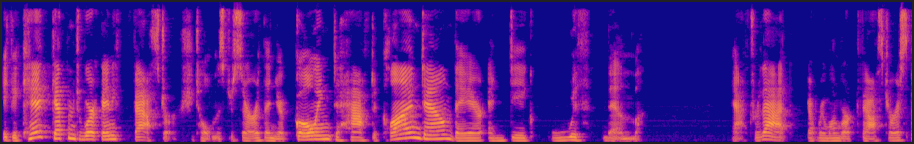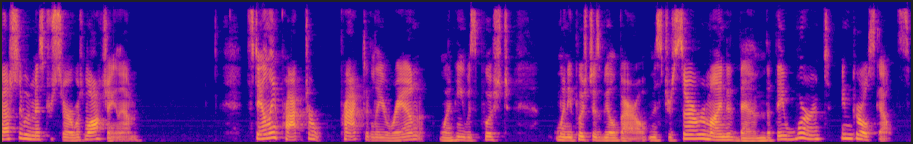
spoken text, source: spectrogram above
If you can't get them to work any faster, she told Mr. Sir, then you're going to have to climb down there and dig with them. After that, everyone worked faster, especially when Mr. Sir was watching them. Stanley practically ran when he was pushed when he pushed his wheelbarrow. Mr. Sir reminded them that they weren't in Girl Scouts.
